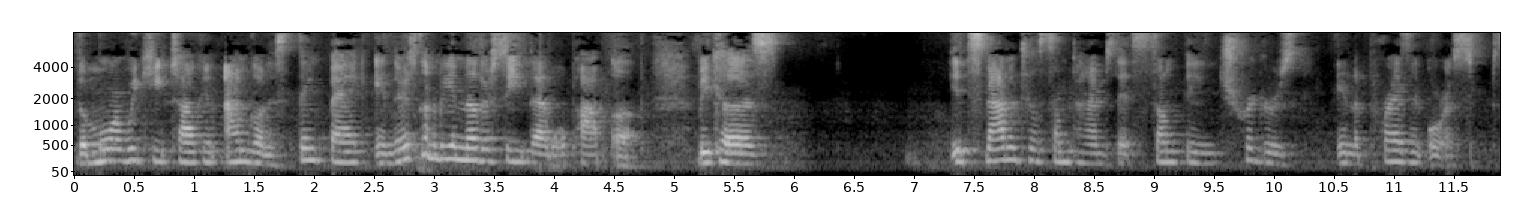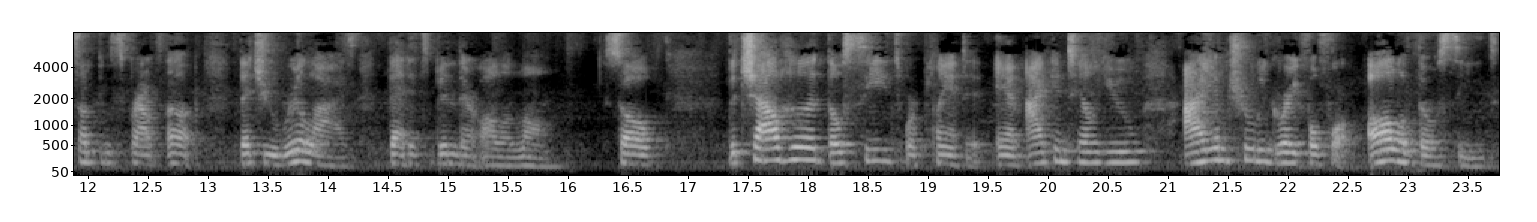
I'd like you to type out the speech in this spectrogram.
the more we keep talking, I'm going to think back and there's going to be another seed that will pop up because it's not until sometimes that something triggers in the present or a, something sprouts up that you realize that it's been there all along. So, the childhood, those seeds were planted. And I can tell you, I am truly grateful for all of those seeds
